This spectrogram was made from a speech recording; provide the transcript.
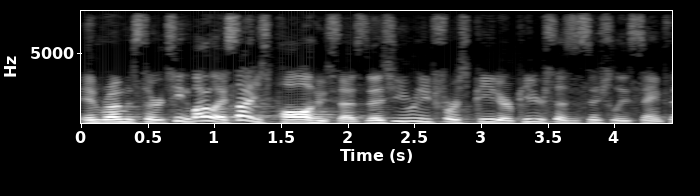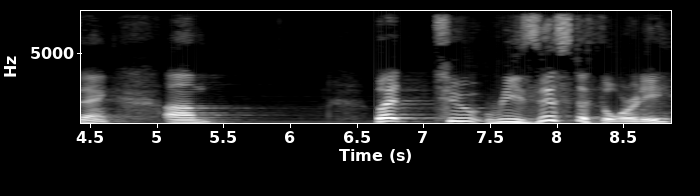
in Romans 13. by the way, it's not just Paul who says this. You read 1 Peter, Peter says essentially the same thing. Um, but to resist authority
